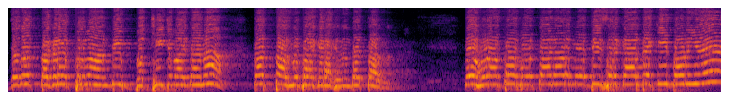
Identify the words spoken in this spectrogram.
ਜਦੋਂ ਤਗੜੇ ਪਹਿਲਵਾਨ ਦੀ ਬੱਖੀ 'ਚ ਵੱਜਦਾ ਨਾ, ਤਾਂ ਧਰਨ ਪਾ ਕੇ ਰੱਖ ਦਿੰਦਾ ਧਰਨ। ਤੇ ਹੁਣ ਆਪਾਂ ਵੋਟਾਂ ਨਾਲ ਮੋਦੀ ਸਰਕਾਰ ਦੇ ਕੀ ਪਾਉਣੀ ਹੈ?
